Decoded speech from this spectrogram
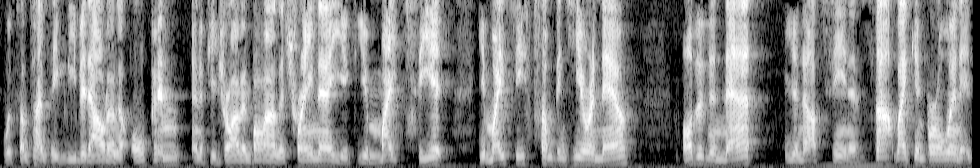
where sometimes they leave it out in the open. And if you're driving by on the train there, you, you might see it. You might see something here and there. Other than that, you're not seeing it. It's not like in Berlin. It,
